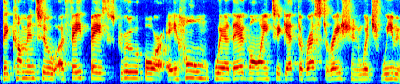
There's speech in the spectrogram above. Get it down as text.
they come into a faith based group or a home where they're going to get the restoration, which we,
